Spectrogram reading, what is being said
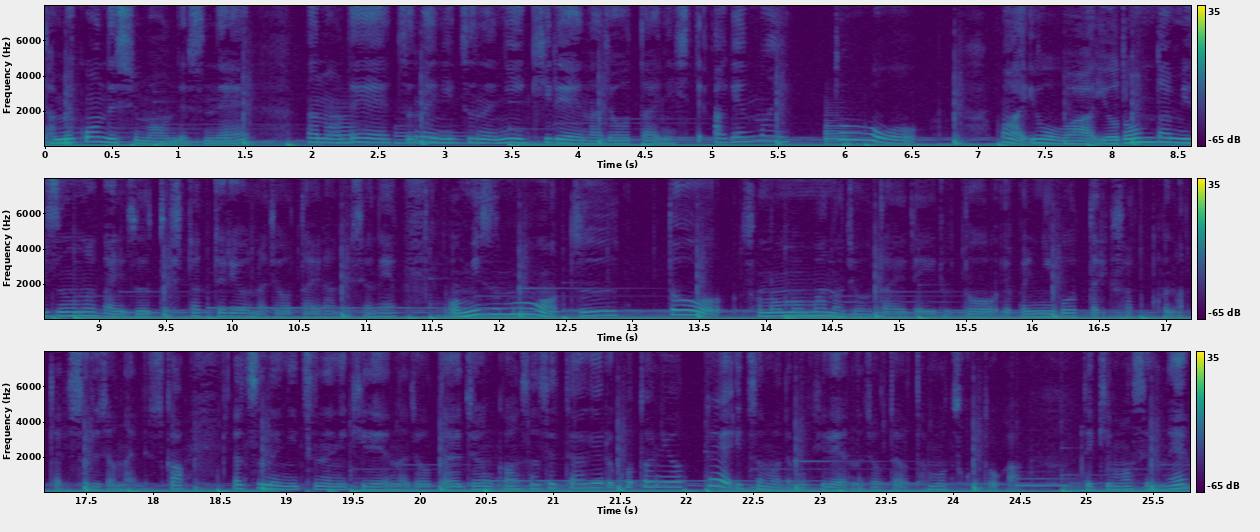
溜め込んでしまうんですね。なので常に常に綺麗な状態にしてあげないとまあ要はよどんだ水の中にずっと浸ってるような状態なんですよね。お水もずっととそのままの状態でいるとやっぱり濁ったり臭くなったりするじゃないですか。常に常に綺麗な状態を循環させてあげることによっていつまでも綺麗な状態を保つことができますよね。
